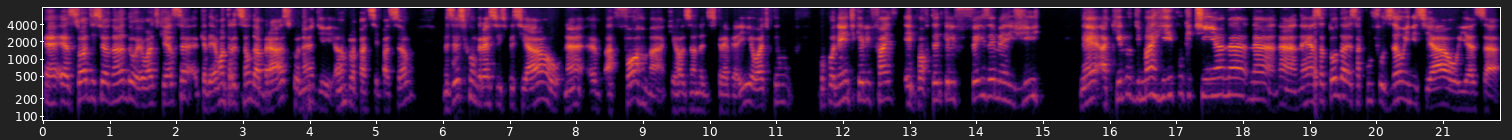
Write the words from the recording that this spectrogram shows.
É, é, só adicionando, eu acho que essa é uma tradição da Brasco, né, de ampla participação, mas esse congresso especial, né, a forma que a Rosana descreve aí, eu acho que tem um componente que ele faz, é importante que ele fez emergir né, aquilo de mais rico que tinha na, na, na nessa né, toda essa confusão inicial e essa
